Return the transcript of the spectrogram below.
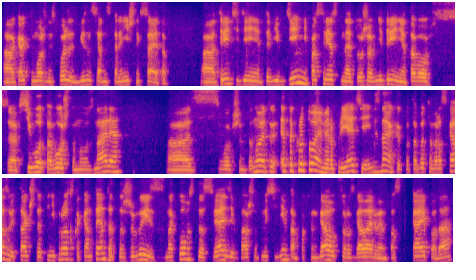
как это можно использовать в бизнесе одностраничных сайтов. А, третий день – это VIP-день непосредственно, это уже внедрение того, всего того, что мы узнали. А, в общем-то, ну, это, это крутое мероприятие, я не знаю, как вот об этом рассказывать, так что это не просто контент, это живые знакомства, связи, потому что мы сидим там по хэнгаутсу, разговариваем по скайпу, да,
